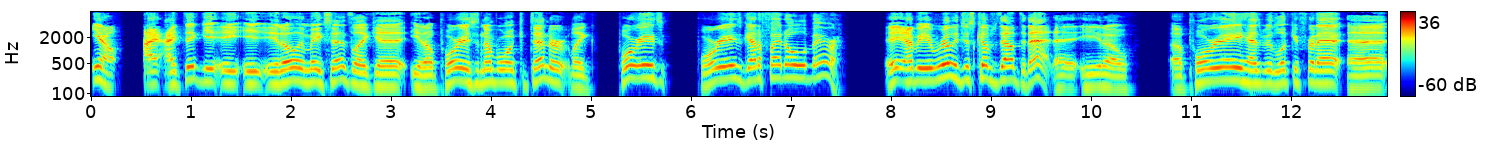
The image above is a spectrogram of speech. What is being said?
You know, I, I think it, it, it only makes sense. Like, uh, you know, Poirier's the number one contender. Like, Poirier's Poirier's got to fight Oliveira. I mean, it really just comes down to that. Uh, you know, uh, Poirier has been looking for that uh,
